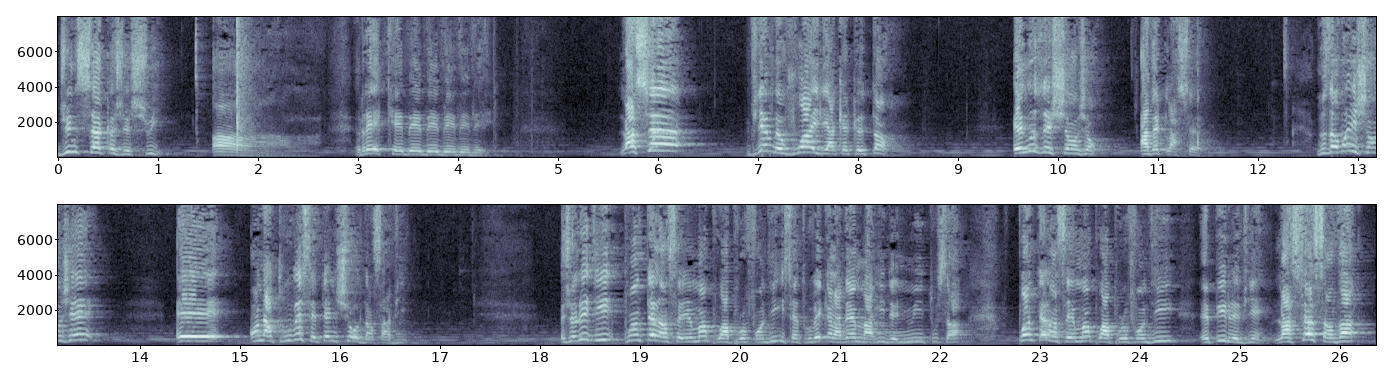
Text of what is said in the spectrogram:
d'une sœur que je suis. Ah, rekebebebebe. La sœur vient me voir il y a quelque temps. Et nous échangeons avec la sœur. Nous avons échangé et on a trouvé certaines choses dans sa vie. Je lui dit, prends tel enseignement pour approfondir. Il s'est trouvé qu'elle avait un mari de nuit, tout ça. Prends tel enseignement pour approfondir et puis revient. La soeur s'en va.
